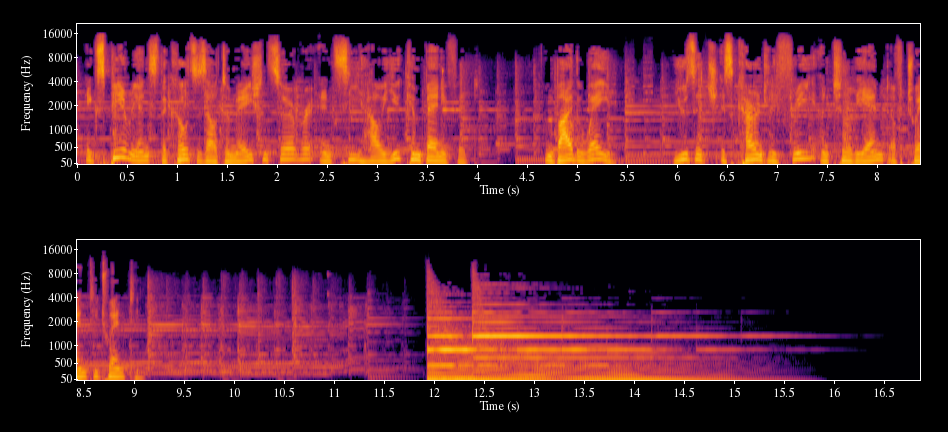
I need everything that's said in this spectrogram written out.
Experience the CodeSys automation server and see how you can benefit. And by the way, usage is currently free until the end of 2020.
